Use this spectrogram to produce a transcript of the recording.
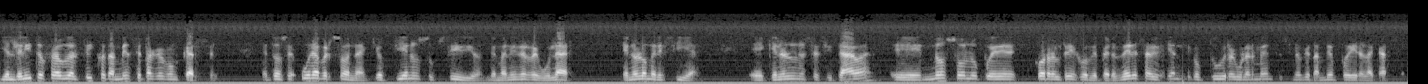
Y el delito de fraude al fisco también se paga con cárcel. Entonces, una persona que obtiene un subsidio de manera irregular, que no lo merecía, eh, que no lo necesitaba, no solo puede correr el riesgo de perder esa vivienda que obtuvo irregularmente, sino que también puede ir a la cárcel.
